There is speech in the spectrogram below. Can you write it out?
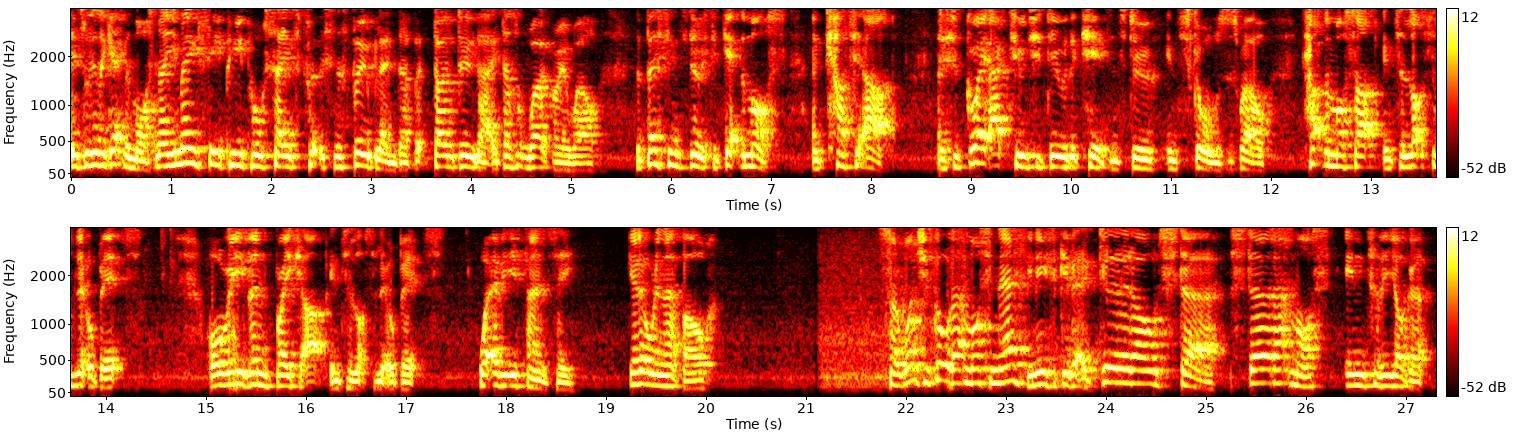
is we're going to get the moss. Now you may see people saying to put this in a food blender, but don't do that. It doesn't work very well. The best thing to do is to get the moss and cut it up. And it's a great activity to do with the kids and to do in schools as well. Cut the moss up into lots of little bits or even break it up into lots of little bits. Whatever you fancy. Get it all in that bowl. So once you've got all that moss in there, you need to give it a good old stir. Stir that moss into the yogurt.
